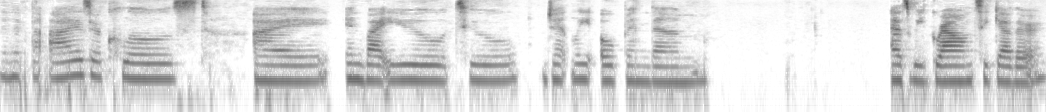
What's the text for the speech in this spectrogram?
And if the eyes are closed, I invite you to gently open them as we ground together.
